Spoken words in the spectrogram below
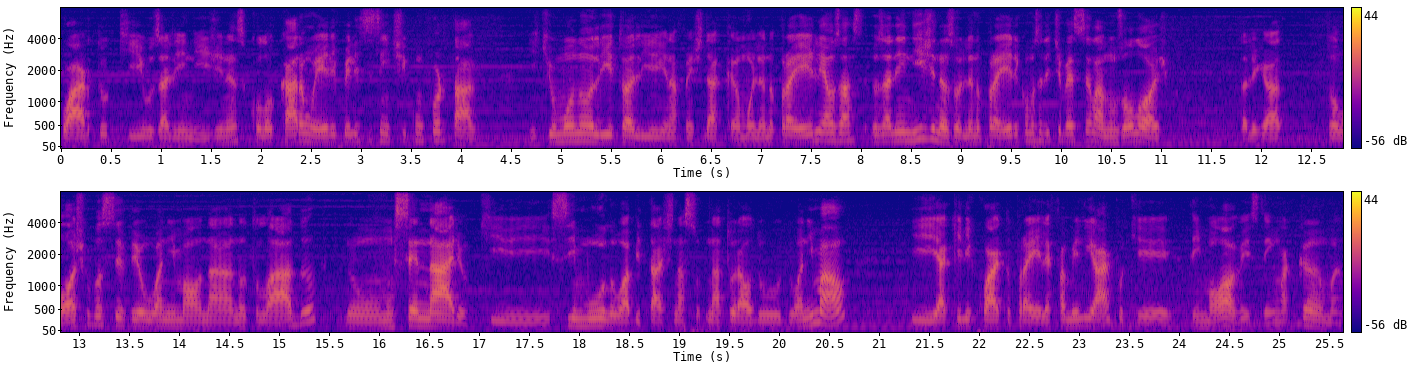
quarto que os alienígenas colocaram ele pra ele se sentir confortável. E que o monolito ali na frente da cama olhando pra ele é os, os alienígenas olhando pra ele como se ele estivesse, sei lá, num zoológico. Tá ligado? Zoológico você vê o animal na, no outro lado, num, num cenário que simula o habitat natural do, do animal. E aquele quarto pra ele é familiar, porque tem móveis, tem uma cama,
